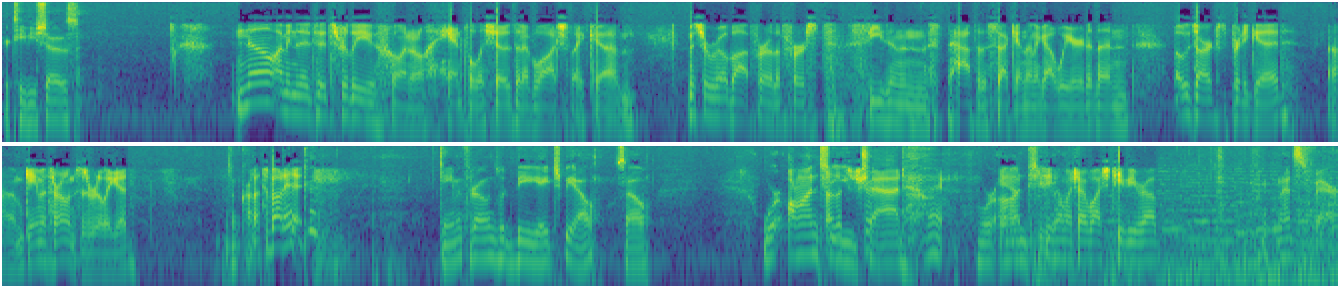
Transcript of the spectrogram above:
their TV shows? No, I mean it's, it's really oh, I don't know a handful of shows that I've watched, like um, Mr. Robot for the first season and half of the second. Then it got weird, and then Ozark's pretty good. Um, Game of Thrones is really good. Okay. That's about it. Game of Thrones would be HBO. So we're on to Oh, you, true. Chad. Right. We're Yeah, on to see you. how much I watch TV, Rob. That's fair.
